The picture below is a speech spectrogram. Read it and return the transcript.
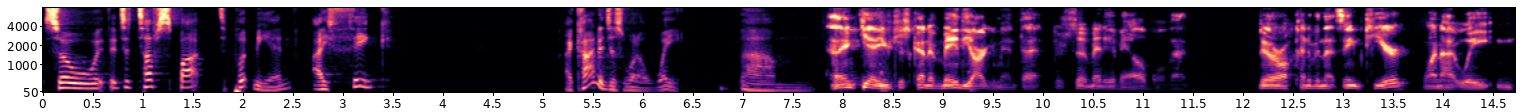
so it's a tough spot to put me in. I think I kind of just want to wait. Um, I think, yeah, you just kind of made the argument that there's so many available that they're all kind of in that same tier. Why not wait and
